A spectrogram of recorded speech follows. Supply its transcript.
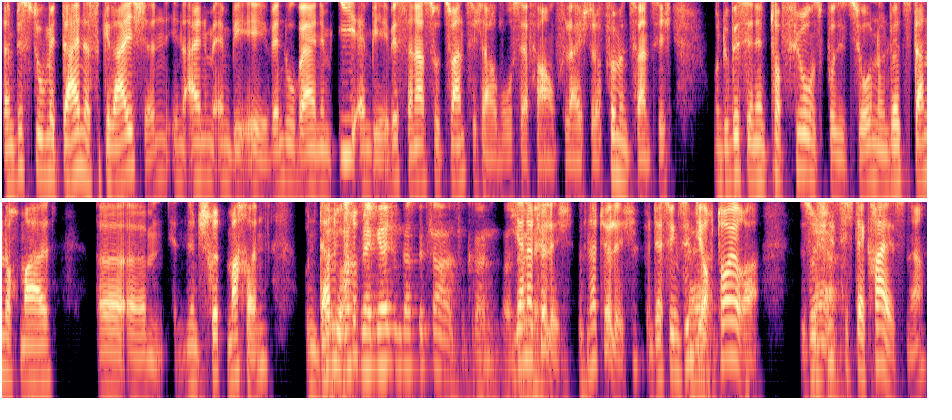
Dann bist du mit deinesgleichen in einem MBE. Wenn du bei einem IMBE bist, dann hast du 20 Jahre Berufserfahrung vielleicht oder 25 und du bist in den Top-Führungspositionen und willst dann nochmal äh, ähm, einen Schritt machen. Und, dann und du hast mehr Geld, um das bezahlen zu können. Ja, natürlich, natürlich. Und deswegen sind ja, die auch teurer. So ja, schließt sich der Kreis. Ne?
